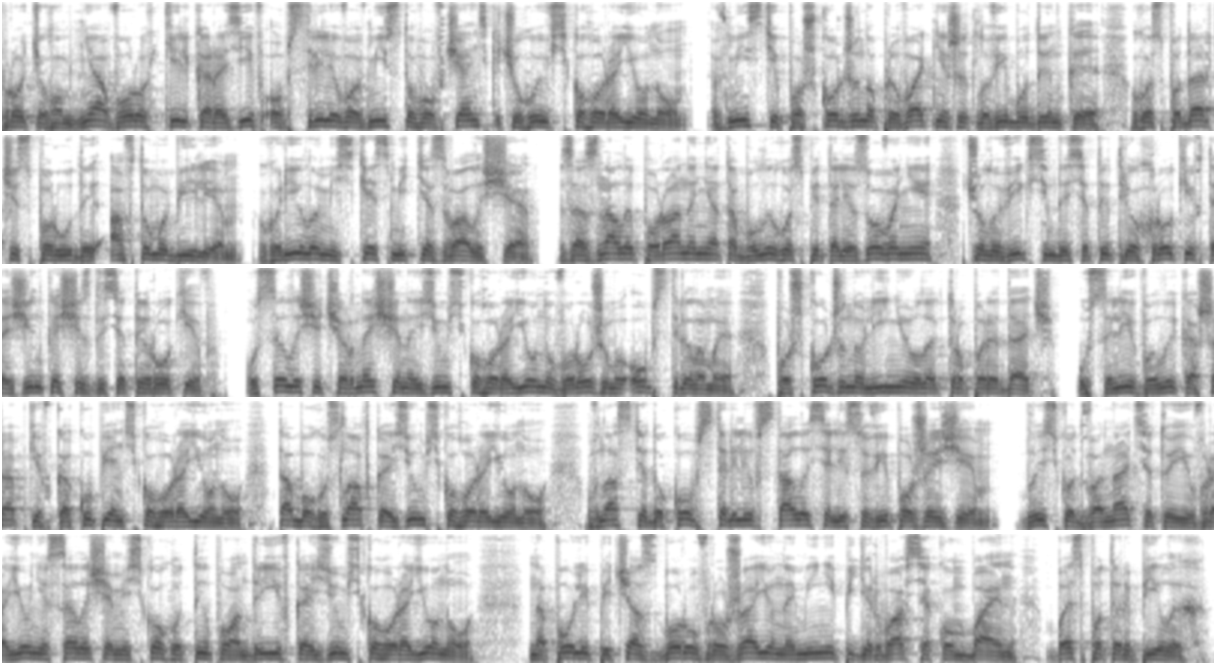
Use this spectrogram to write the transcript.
Протягом дня ворог кілька разів обстрілював місто Вовчанськ Чугуївського району. В місті пошкоджено приватні житлові будинки, господарчі споруди, автомобілі. Горіло міське сміттєзвалище. Зазнали поранення та були госпіталізовані чоловік 73 років та жінка 60 років. У селищі Чернещина Ізюмського району ворожими обстрілами пошкоджено лінію електропередач. У селі Велика Шапківка Куп'янського району та Богуславка Ізюмського району внаслідок обстрілів сталися лісові пожежі. Близько 12-ї в районі селища міського типу Андріївка Ізюмського району на полі під час збору врожаю на міні підірвався комбайн без потерпілих.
